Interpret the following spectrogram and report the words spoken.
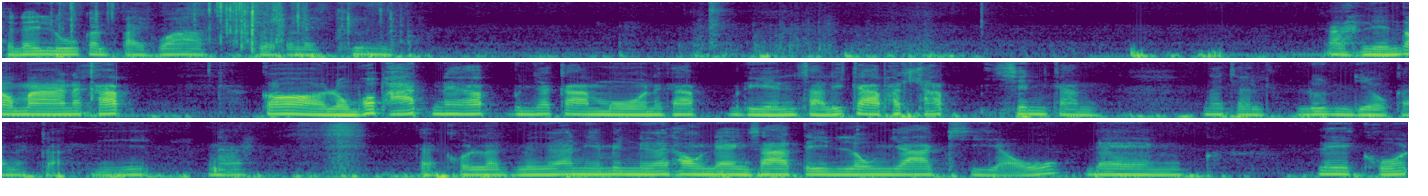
จะได้รู้กันไปว่าเกิดอะไรขึ้นอะเหรียญต่อมานะครับ ก็หลวงพ่อพัดนะครับ บุญญาการโมนะครับเหรียญสาริกาพัดทรัพย์เช่นกัน น่าจะรุ่นเดียวกันกับนี้นะแต่คนละเนื้อนี้เป็นเนื้อทองแดงชาตินลงยาเขียวแดง เลขโค้ด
